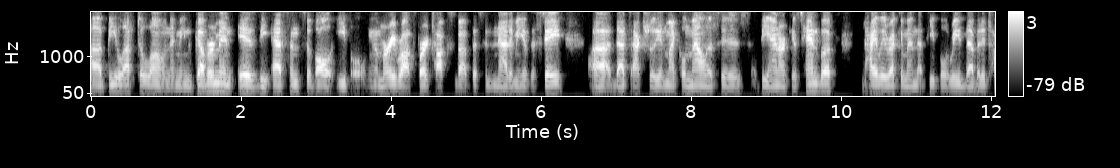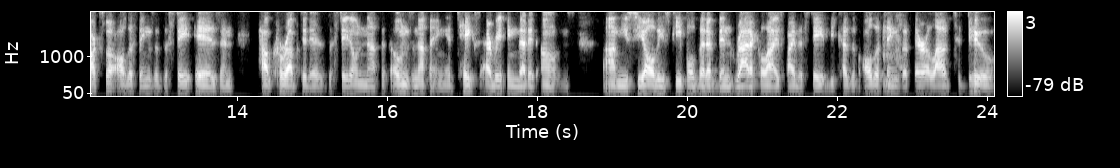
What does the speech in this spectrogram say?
uh, be left alone. I mean government is the essence of all evil. You know murray rothbard talks about this in anatomy of the state. Uh, that's actually in michael malice's the anarchist handbook highly recommend that people read that. But it talks about all the things that the state is and how corrupt it is. The state own nothing, owns nothing. It takes everything that it owns. Um, you see all these people that have been radicalized by the state because of all the things that they're allowed to do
